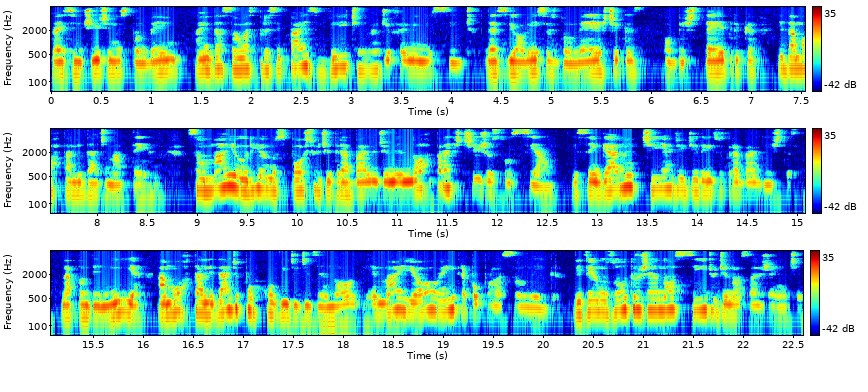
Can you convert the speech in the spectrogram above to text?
as indígenas também, ainda são as principais vítimas de feminicídio, das das violências domésticas, obstétrica e da mortalidade materna são maioria nos postos de trabalho de menor prestígio social e sem garantia de direitos trabalhistas. Na pandemia, a mortalidade por Covid-19 é maior entre a população negra. Vivemos outro genocídio de nossa gente.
